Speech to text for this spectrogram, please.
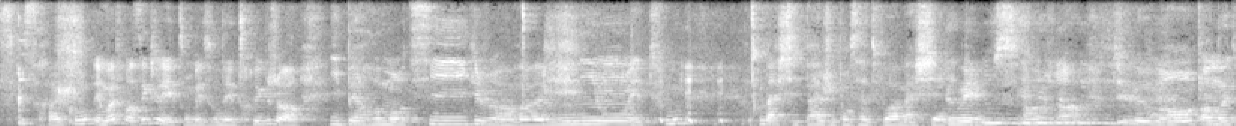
ce qu'il se raconte. Et moi, je pensais que j'allais tomber sur des trucs, genre, hyper romantiques, genre, euh, mignons et tout. Bah, je sais pas, je pense à toi, ma chère Ouais. douce. Enfin, genre, tu me manques, En de mode.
